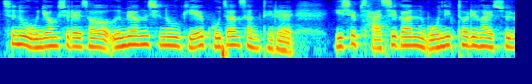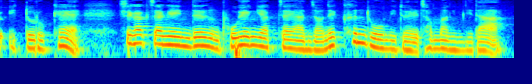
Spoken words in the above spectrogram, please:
신호 운영실에서 음향 신호기의 고장 상태를 24시간 모니터링 할 수 있도록 해 시각장애인 등 보행약자의 안전에 큰 도움이 될 전망입니다.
